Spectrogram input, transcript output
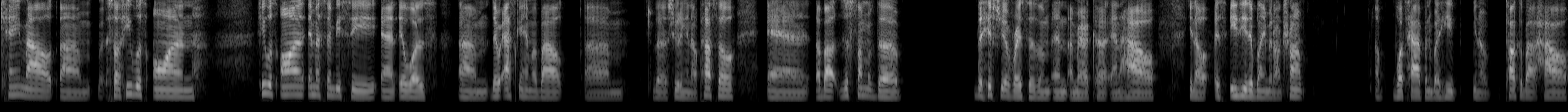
came out. Um, so he was on, he was on MSNBC, and it was um they were asking him about um the shooting in El Paso and about just some of the the history of racism in America and how you know it's easy to blame it on Trump uh, what's happened but he you know talked about how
